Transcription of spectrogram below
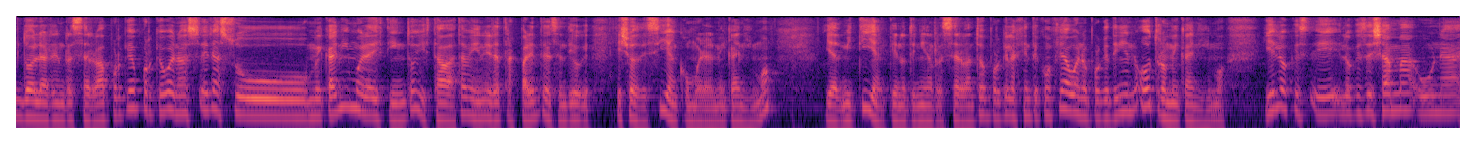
dólar en reserva. ¿Por qué? Porque bueno, era su mecanismo era distinto y estaba también, era transparente en el sentido que ellos decían cómo era el mecanismo y admitían que no tenían reserva. Entonces, ¿por qué la gente confiaba? Bueno, porque tenían otro mecanismo. Y es lo que, eh, lo que se llama una,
